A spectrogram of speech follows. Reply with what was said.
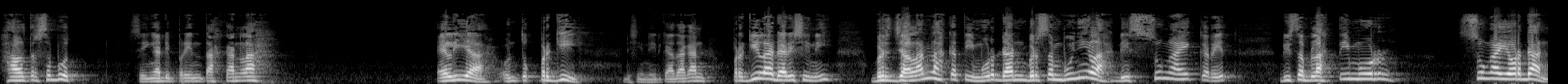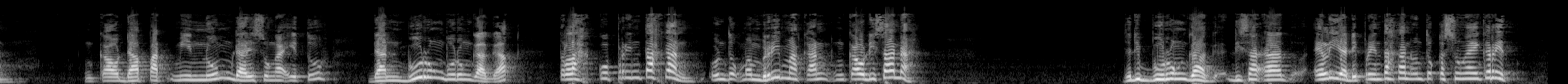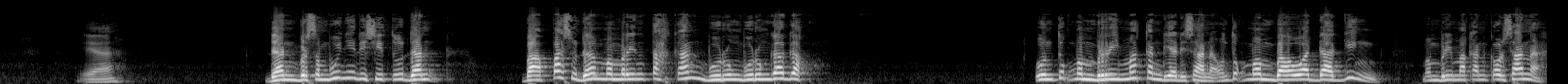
hal tersebut. Sehingga diperintahkanlah Elia untuk pergi. Di sini dikatakan, "Pergilah dari sini, berjalanlah ke timur dan bersembunyilah di sungai Kerit di sebelah timur sungai Yordan. Engkau dapat minum dari sungai itu dan burung-burung gagak telah kuperintahkan untuk memberi makan engkau di sana. Jadi burung gagak di uh, Elia diperintahkan untuk ke sungai Kerit. Ya. Dan bersembunyi di situ dan Bapak sudah memerintahkan burung-burung gagak untuk memberi makan dia di sana, untuk membawa daging, memberi makan kau di sana,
